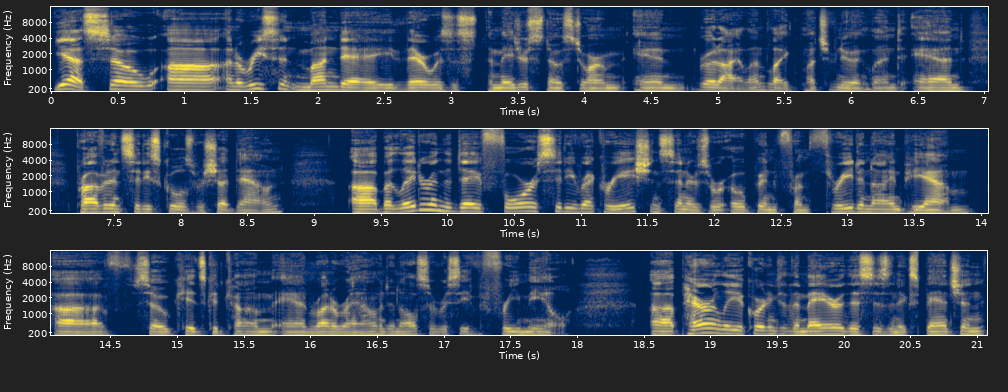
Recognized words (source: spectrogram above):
Yes. So uh, on a recent Monday, there was a major snowstorm in Rhode Island, like much of New England, and Providence City schools were shut down. Uh, but later in the day, four city recreation centers were open from 3 to 9 p.m. Uh, so kids could come and run around and also receive a free meal. Uh, apparently, according to the mayor, this is an expansion.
